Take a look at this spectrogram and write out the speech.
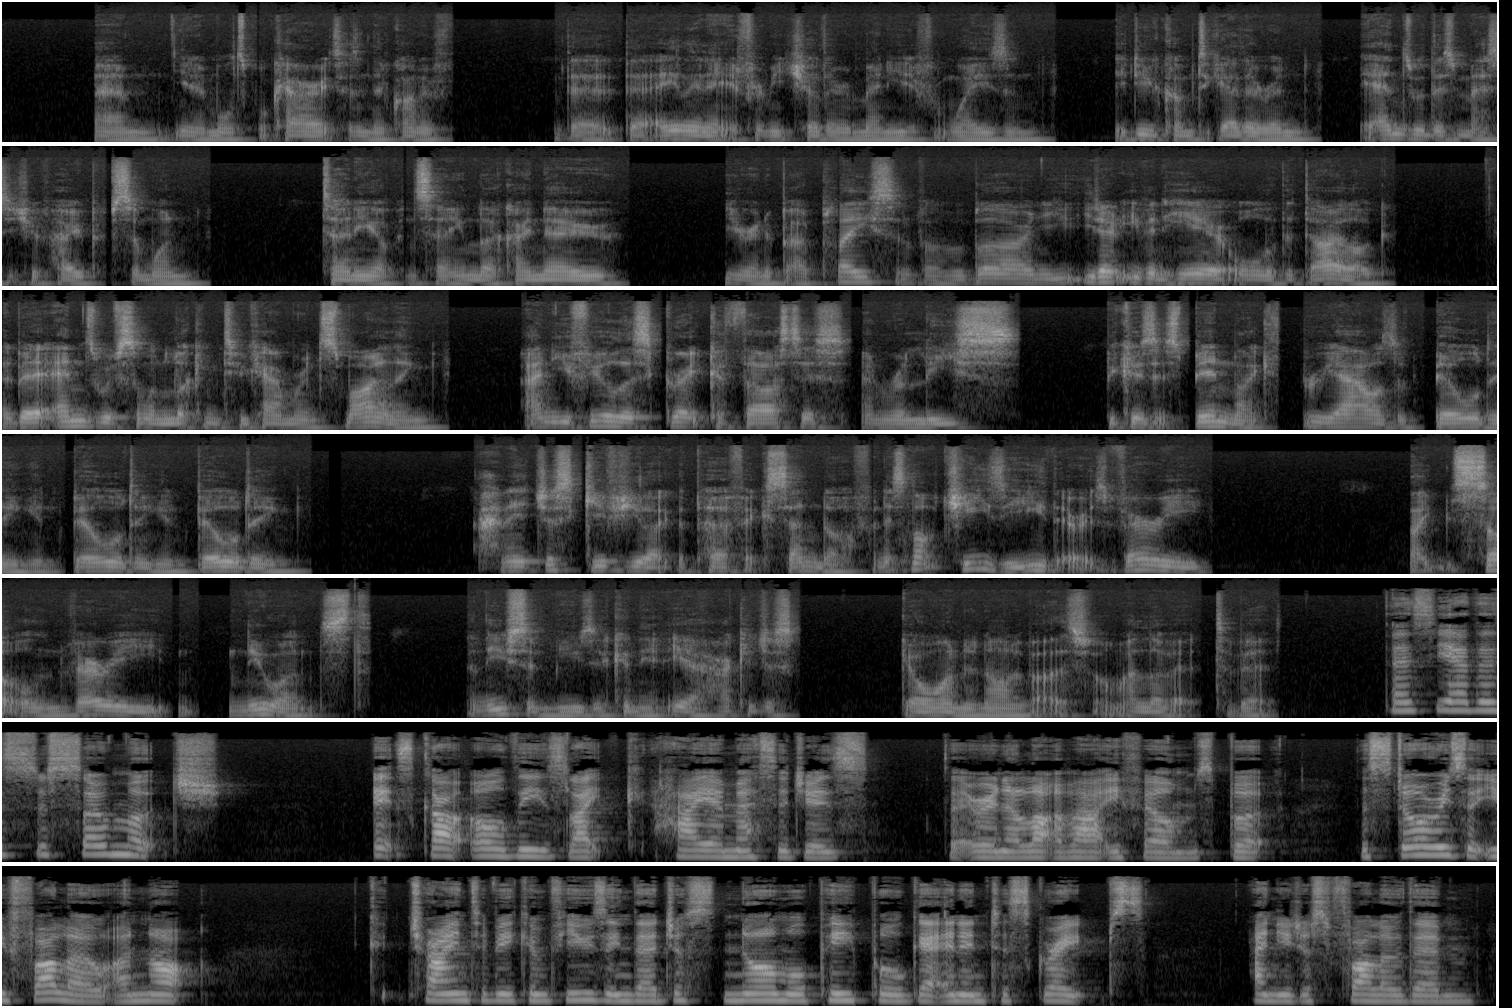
um you know multiple characters and they're kind of they're, they're alienated from each other in many different ways and they do come together and it ends with this message of hope of someone turning up and saying look i know you're in a bad place and blah blah blah and you, you don't even hear all of the dialogue. But it ends with someone looking to camera and smiling and you feel this great catharsis and release because it's been like three hours of building and building and building and it just gives you like the perfect send off and it's not cheesy either it's very like subtle and very nuanced and the use of music and the yeah i could just go on and on about this film i love it to bits There's yeah, there's just so much. It's got all these like higher messages that are in a lot of arty films, but the stories that you follow are not trying to be confusing. They're just normal people getting into scrapes, and you just follow them.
